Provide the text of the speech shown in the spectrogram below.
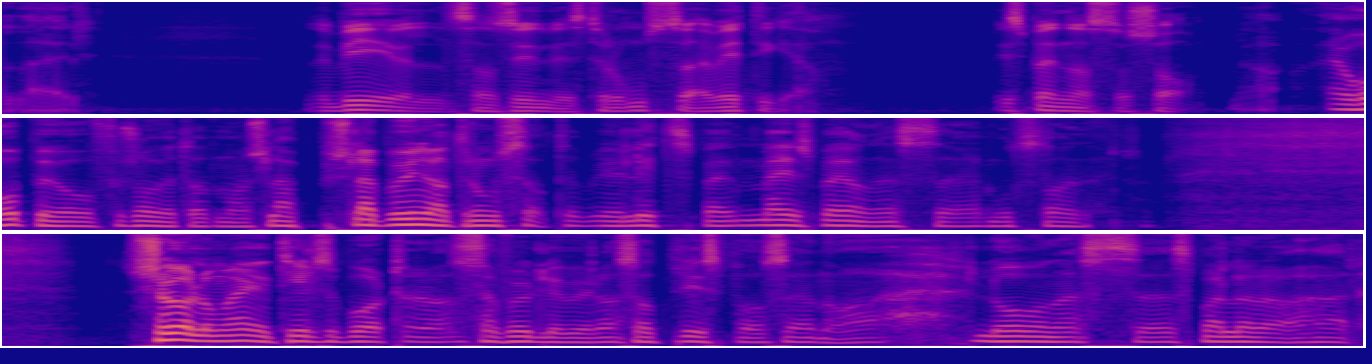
eller Det blir vel sannsynligvis Tromsø, jeg vet ikke. Blir spennende å se. Ja, jeg håper jo for så vidt at man slipper, slipper unna Tromsø, at det blir litt spe mer spennende eh, motstander. Sjøl om jeg er TIL-supporter og selvfølgelig ville ha satt pris på å se noen lovende eh, spillere her.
